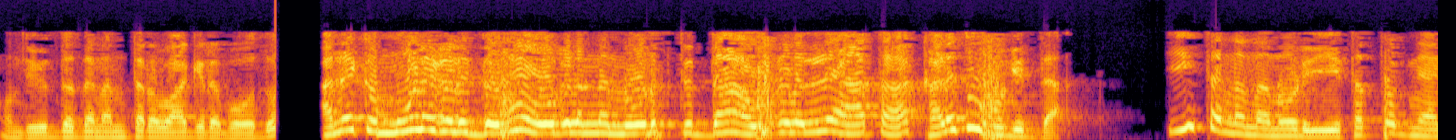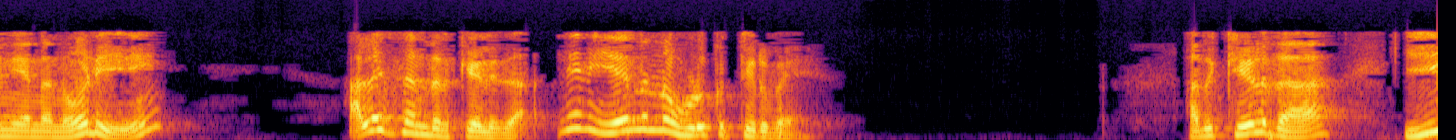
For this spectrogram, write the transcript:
ಒಂದು ಯುದ್ಧದ ನಂತರವಾಗಿರಬಹುದು, ಅನೇಕ ಮೂಳೆಗಳಿದ್ದವು, ಅವುಗಳನ್ನು ನೋಡುತ್ತಿದ್ದ, ಅವುಗಳಲ್ಲೇ ಆತ ಕಳೆದು ಹೋಗಿದ್ದ. ಈತನನ್ನ ನೋಡಿ, ಈ ತತ್ವಜ್ಞಾನಿಯನ್ನ ನೋಡಿ ಅಲೆಕ್ಸಾಂಡರ್ ಕೇಳಿದ, ನೀನು ಏನನ್ನ ಹುಡುಕುತ್ತಿರುವೆ? ಅದು ಕೇಳಿದ, ಈ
